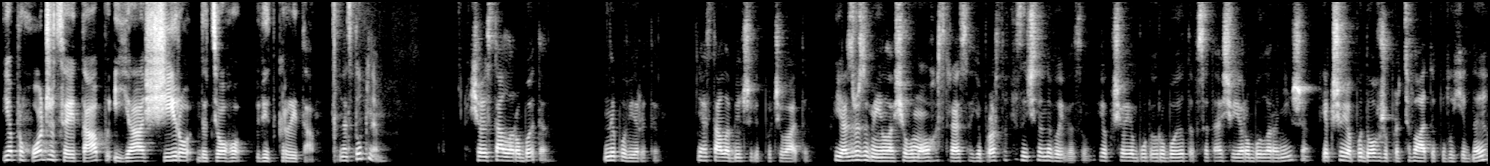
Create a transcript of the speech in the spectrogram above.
я проходжу цей етап і я щиро до цього відкрита. Наступне, що я стала робити, не повірите, я стала більше відпочивати. Я зрозуміла, що в умовах стресу я просто фізично не вивезу, якщо я буду робити все те, що я робила раніше. Якщо я подовжу працювати по вихідних,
